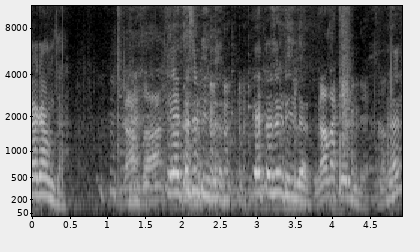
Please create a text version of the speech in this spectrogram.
খা গামছা। এটা সে ডিলার এটা হচ্ছে dealer। হ্যাঁ?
